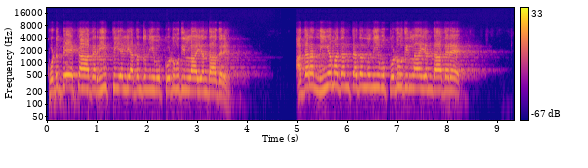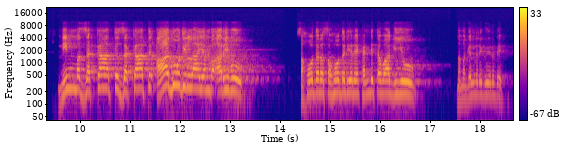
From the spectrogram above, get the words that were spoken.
ಕೊಡಬೇಕಾದ ರೀತಿಯಲ್ಲಿ ಅದನ್ನು ನೀವು ಕೊಡುವುದಿಲ್ಲ ಎಂದಾದರೆ, ಅದರ ನಿಯಮದಂತೆ ಅದನ್ನು ನೀವು ಕೊಡುವುದಿಲ್ಲ ಎಂದಾದರೆ, ನಿಮ್ಮ ಜಕಾತ್ ಜಕಾತ್ ಆಗುವುದಿಲ್ಲ ಎಂಬ ಅರಿವು ಸಹೋದರ ಸಹೋದರಿಯರೇ ಖಂಡಿತವಾಗಿಯೂ ನಮಗೆಲ್ಲರಿಗೂ ಇರಬೇಕು.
